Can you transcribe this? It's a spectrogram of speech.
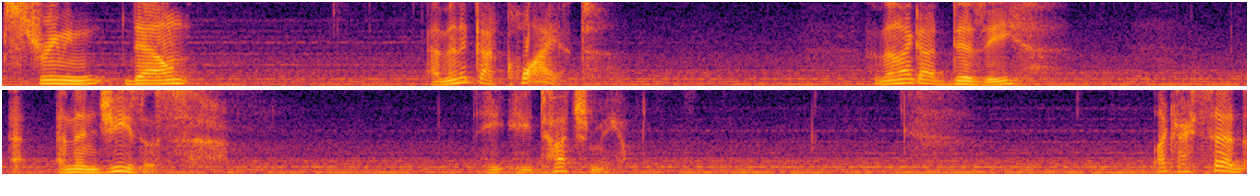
streaming down. And then it got quiet. And then I got dizzy. And then Jesus, he, he touched me. Like I said,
